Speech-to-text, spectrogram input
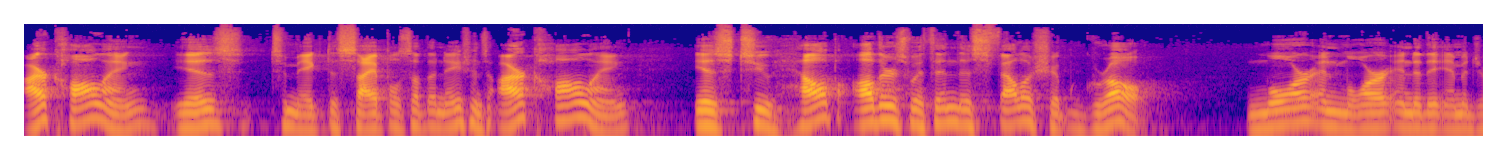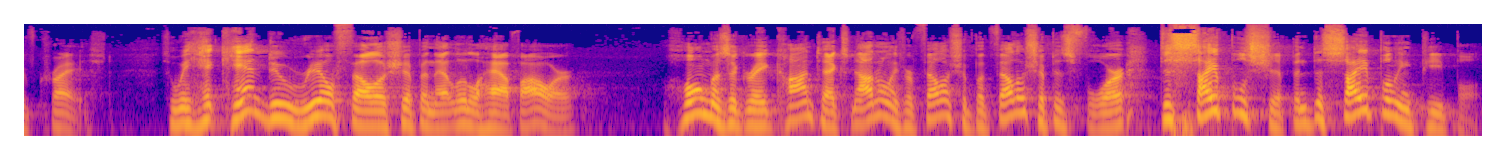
our calling is to make disciples of the nations. Our calling is to help others within this fellowship grow more and more into the image of Christ. So we can't do real fellowship in that little half hour. Home is a great context, not only for fellowship, but fellowship is for discipleship and discipling people.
